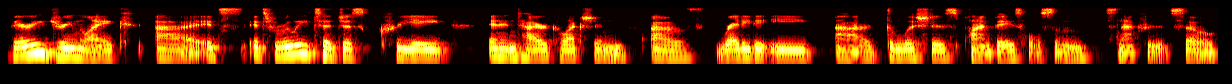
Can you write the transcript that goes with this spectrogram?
very dreamlike. Uh, it's it's really to just create an entire collection of ready to eat uh, delicious plant based, wholesome snack foods. So,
